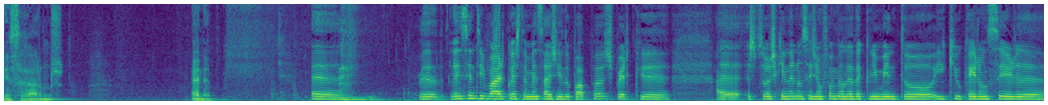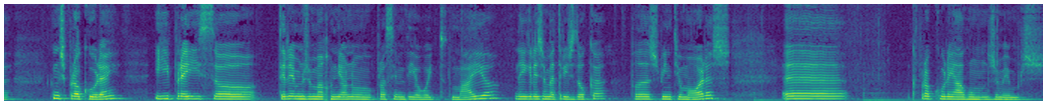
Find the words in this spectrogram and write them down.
encerrarmos. Ana, Uh, uh, incentivar com esta mensagem do Papa, espero que uh, as pessoas que ainda não sejam família de acolhimento e que o queiram ser, uh, que nos procurem. E para isso teremos uma reunião no próximo dia 8 de maio, na Igreja Matriz de Oca, pelas 21 horas. Uh, que procurem algum dos membros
